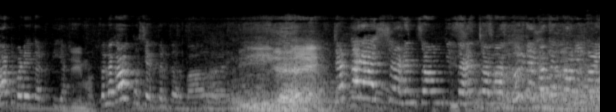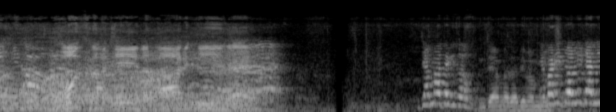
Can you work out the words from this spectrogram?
आठ बड़े करती है। जी तो लगाओ कुरुक्षेत्र दरबार। चक्कर है शहंशाह की शहंशाह माँ दुर्गे बदल साचे दरबार की जय जय माता की बाबू जय माता दी ये मम्मी बड़ी डोली डाली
